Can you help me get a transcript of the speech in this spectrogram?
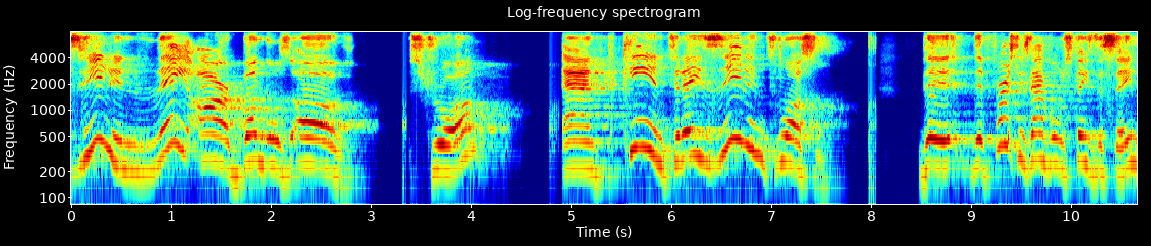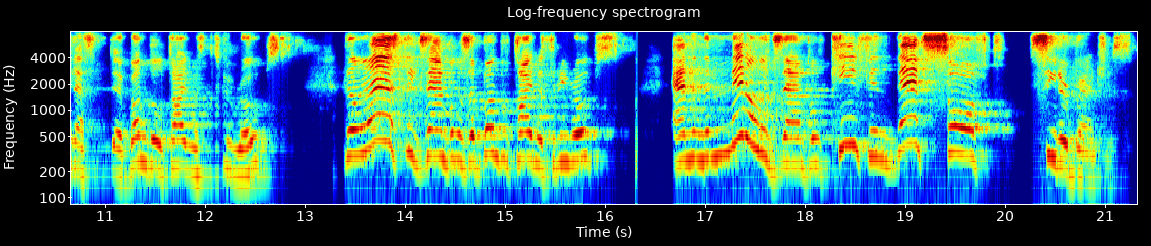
zirin, they are bundles of straw, and pekin today zin tlosim. The, the first example stays the same. That's a bundle tied with two ropes. The last example is a bundle tied with three ropes. And in the middle example, kifin, that's soft cedar branches.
